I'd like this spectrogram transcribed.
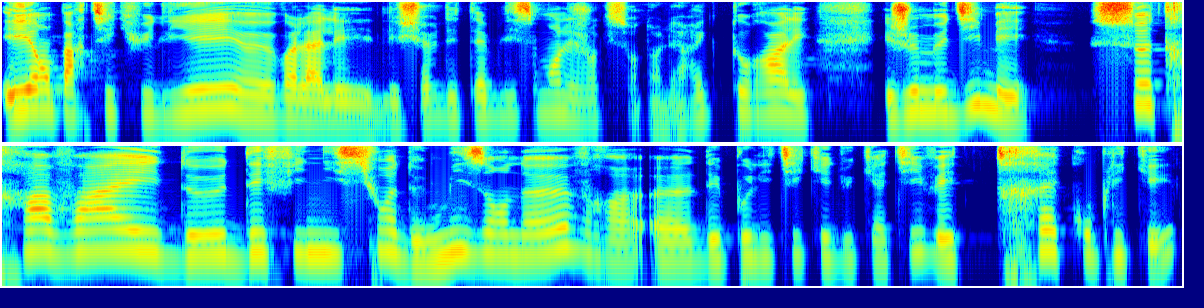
et en particulier, voilà, les, les chefs d'établissement, les gens qui sont dans les rectorats. et je me dis, mais ce travail de définition et de mise en œuvre euh, des politiques éducatives est très compliqué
